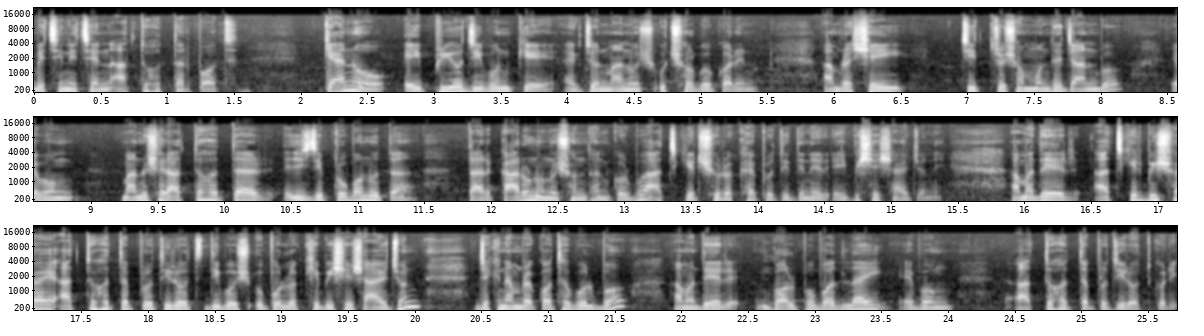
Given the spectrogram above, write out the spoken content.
বেছে নিচ্ছেন আত্মহত্যার পথ। কেন এই প্রিয় জীবনকে একজন মানুষ উৎসর্গ করেন? আমরা সেই চিত্র সম্বন্ধে জানব। এবং মানুষের আত্মহত্যার এই যে প্রবণতা, তার কারণ অনুসন্ধান করব আজকের সুরক্ষায় প্রতিদিনের এই বিশেষ আয়োজনে। আমাদের আজকের বিষয় আত্মহত্যা প্রতিরোধ দিবস উপলক্ষে বিশেষ আয়োজন, যেখানে আমরা কথা বলব আমাদের গল্প বদলাই এবং আত্মহত্যা প্রতিরোধ করি।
